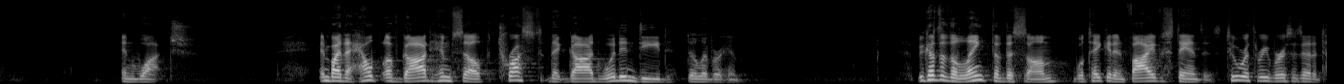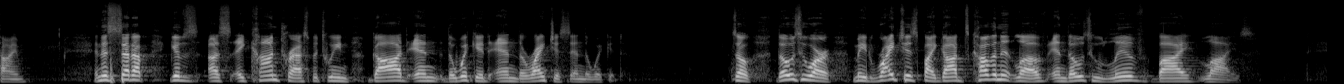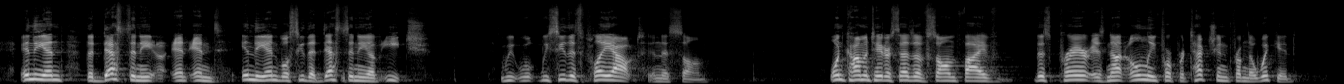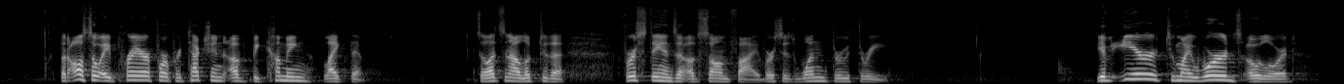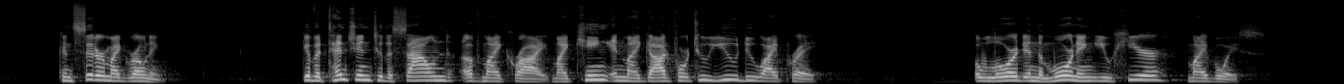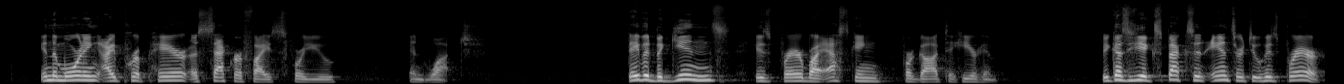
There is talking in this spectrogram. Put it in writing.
and watch and by the help of God Himself, trust that God would indeed deliver him. Because of the length of the psalm, we'll take it in five stanzas, two or three verses at a time. And this setup gives us a contrast between God and the wicked and the righteous and the wicked. So, those who are made righteous by God's covenant love and those who live by lies. In the end, the destiny, and, and in the end, we'll see the destiny of each we, we see this play out in this psalm. One commentator says of Psalm 5 this prayer is not only for protection from the wicked, but also a prayer for protection of becoming like them. So let's now look to the first stanza of Psalm 5, verses 1 through 3. Give ear to my words, O Lord. Consider my groaning. Give attention to the sound of my cry, my King and my God, for to you do I pray. O Lord, in the morning you hear my voice. In the morning I prepare a sacrifice for you and watch. David begins his prayer by asking for God to hear him because he expects an answer to his prayer.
